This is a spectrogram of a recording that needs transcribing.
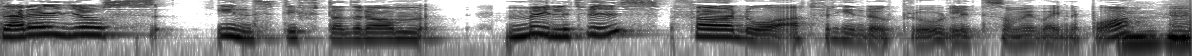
Dareios instiftade dem möjligtvis för då att förhindra uppror, lite som vi var inne på. Mm. mm.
